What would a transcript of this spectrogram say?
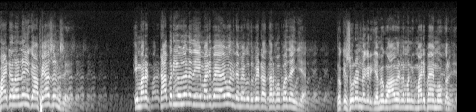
ફાટેલા નહીં, કે આ ફેશન છે. એ મારા ટાબરીઓ છે ને એ મારી પાસે આવ્યો ને મેં કીધું, બેટા, તાર પપ્પા જાય ગયા. તો કે, સુરેન્દ્રનગર ગયા. મેં કહું આવે. એટલે મને મારી પાસે મોકલજે.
